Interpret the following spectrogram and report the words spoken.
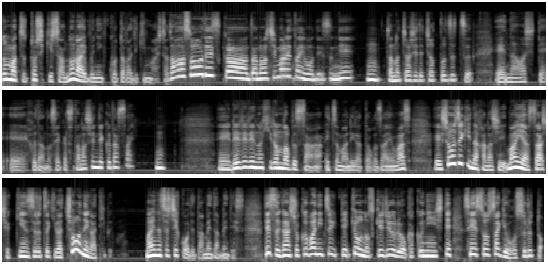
門松俊樹さんのライブに行くことができました。あそうですか。楽しまれたようですね。うん。その調子でちょっとずつ、えー、直して、えー、普段の生活楽しんでください。うん。えー、レレレのひろのぶさんいつもありがとうございます、えー、正直な話毎朝出勤する時は超ネガティブ。マイナス思考でダメダメです。ですが職場について今日のスケジュールを確認して清掃作業をすると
